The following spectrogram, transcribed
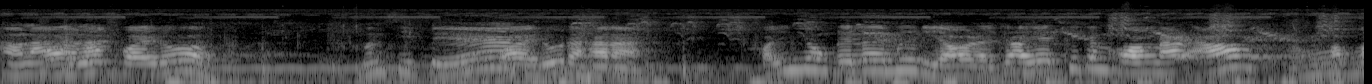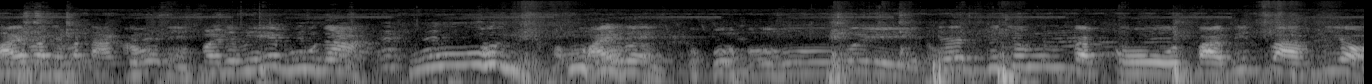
เอาละปล่อยเอาดูละปล่อยดูมันสิเสียปล่อยดูนะฮะน่ะเขายิ่งยกได้เลยมือเดียวเลยเจ้าเฮ็ดคิดทั้งกองหนักเอาเอาไปมันเนี่ยมันหนักเลยนี่ไปจะมีให้พูดนะพูดเอาไปนี่โอ้ยเฮ็ดคือต้องแบบโอ้ยปากพิษปากเปรี้ยว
